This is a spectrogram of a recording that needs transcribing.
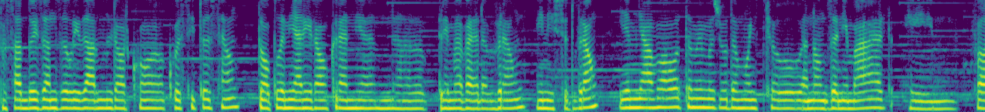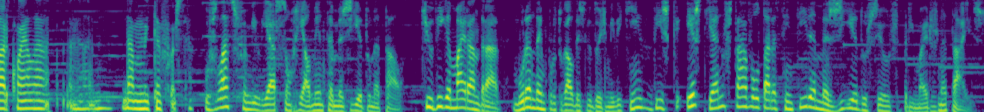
passado dois anos, a lidar melhor com a, com a situação. Estou a planear ir à Ucrânia na primavera, verão, início de verão. E a minha avó também me ajuda muito a não desanimar e falar com ela uh, dá-me muita força. Os laços familiares são realmente a magia do Natal. Que o diga Mayra Andrade, morando em Portugal desde 2015, diz que este ano está a voltar a sentir a magia dos seus primeiros natais.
